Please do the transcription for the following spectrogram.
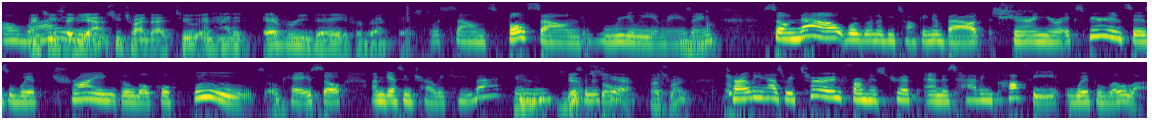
Oh, right. And she said, yeah, she tried that too and had it every day for breakfast. It sounds both sound really amazing. Mm -hmm. So now we're going to be talking about sharing your experiences with trying the local foods. Okay, so I'm guessing Charlie came back and mm -hmm. he's going to so share. That's right. Charlie has returned from his trip and is having coffee with Lola.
